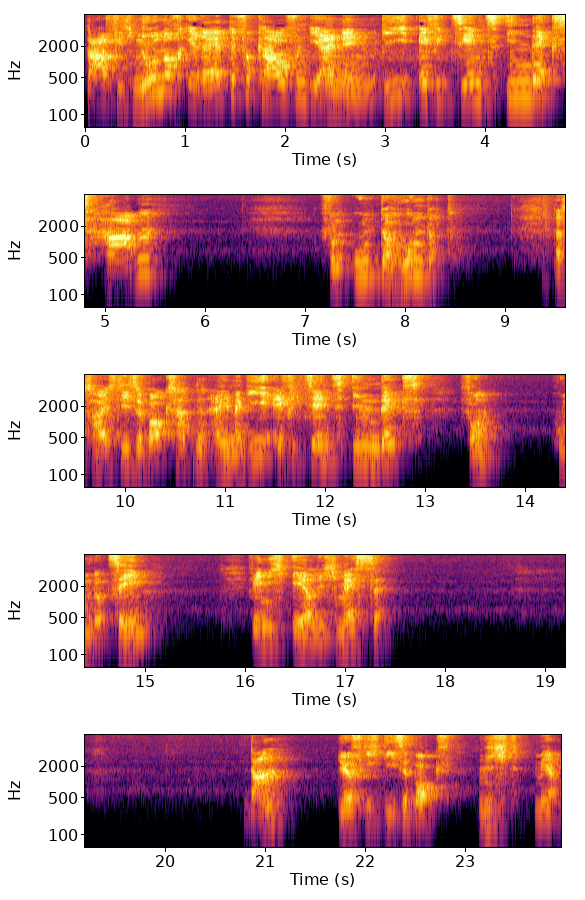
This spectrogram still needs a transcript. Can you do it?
darf ich nur noch Geräte verkaufen, die einen Energieeffizienzindex haben von unter 100. Das heißt, diese Box hat einen Energieeffizienzindex von 110, wenn ich ehrlich messe. Dann dürfte ich diese Box nicht mehr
